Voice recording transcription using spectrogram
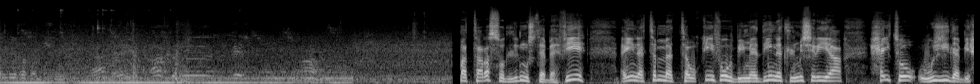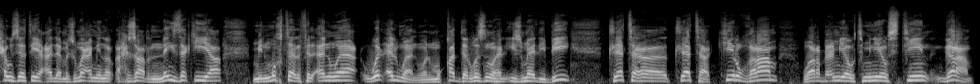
Ik. Achter eh, de. الترصد للمشتبه فيه أين تم توقيفه بمدينة المشرية حيث وجد بحوزته على مجموعة من الأحجار النيزكية من مختلف الأنواع والألوان والمقدر وزنها الإجمالي ب 3 3 كيلوغرام و468 جرام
